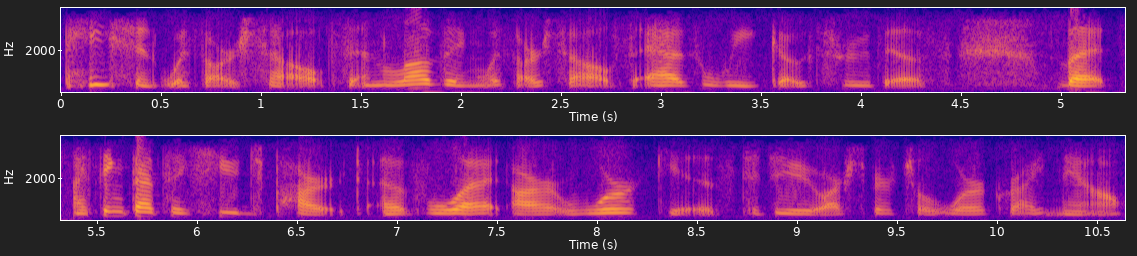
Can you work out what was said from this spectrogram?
patient with ourselves and loving with ourselves as we go through this. But I think that's a huge part of what our work is to do, our spiritual work right now,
